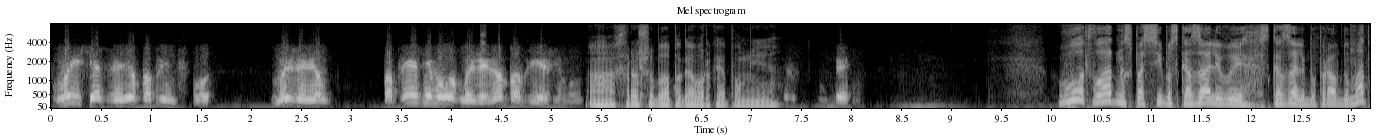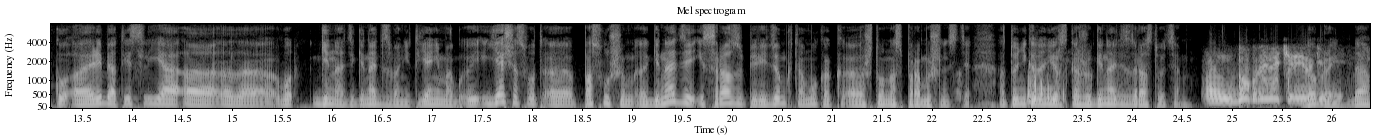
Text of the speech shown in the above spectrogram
Мы сейчас живем по принципу. Мы живем по-прежнему, мы живем по-прежнему. А, хорошая была поговорка, я помню ее. Вот, ладно, спасибо, сказали вы, сказали бы правду матку. Э, ребят, если я, э, э, вот, Геннадий, Геннадий звонит, я не могу. Я сейчас вот послушаем Геннадия и сразу перейдем к тому, как, что у нас в промышленности. А то никогда не расскажу. Геннадий, здравствуйте. Добрый вечер, Евгений. Добрый, да.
